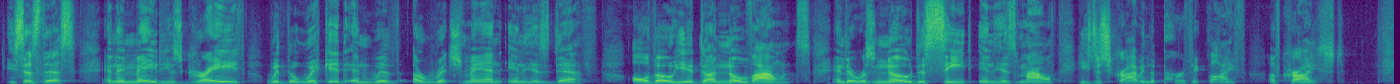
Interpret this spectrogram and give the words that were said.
He says this, and they made his grave with the wicked and with a rich man in his death. Although he had done no violence and there was no deceit in his mouth, he's describing the perfect life of Christ.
